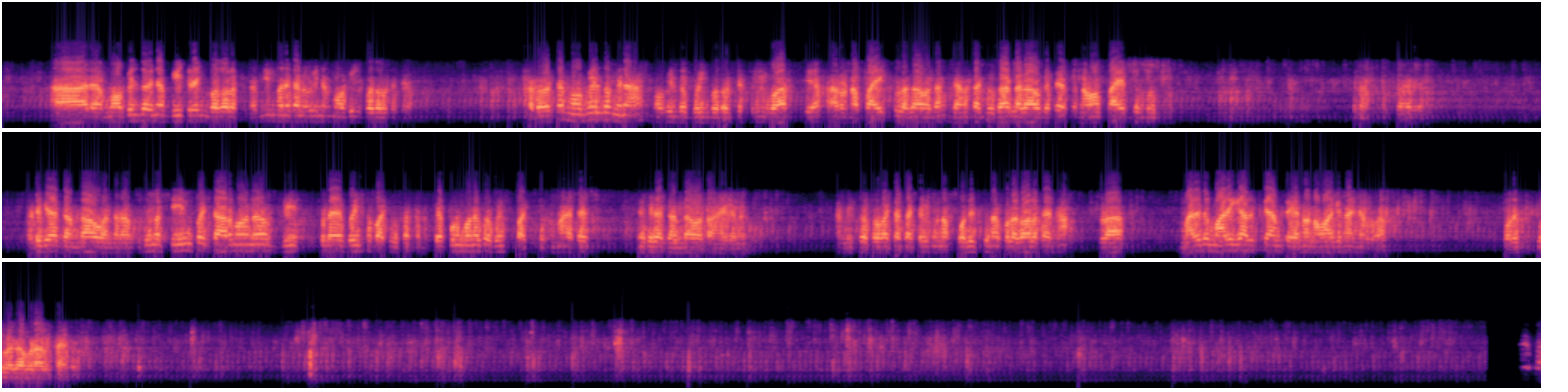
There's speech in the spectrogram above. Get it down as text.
और मोबाइल तो इन्हें बीच रेंज तो तो बदल सकता है मैंने कहा इन्हें मोबाइल बदल सकते हैं अब ऐसे मोबाइल तो मिला मोबाइल तो बोइंग बदल सकते हैं वास्तव में पाइप को लगाओ ना जहाँ तक जोगार लगाओ कहते हैं तो नवा पाइप तो बदल सगळ्या धंदा वंदना तो मैं तीन पळय चार म्हयनो बीस तुला बैस पाठवू शकना ते पूण म्हणून बैस मैं म्हणल्यार ते सगळ्या धंदा वता हांवें ना। आनी तो सगळ्या ताका कोणा पोलीस कोणा कोला गावला काय ना थोड़ा मारे तो मारी गेला काय आमच्या ना नवा पुलिस को लगा गावडाला काय लगा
